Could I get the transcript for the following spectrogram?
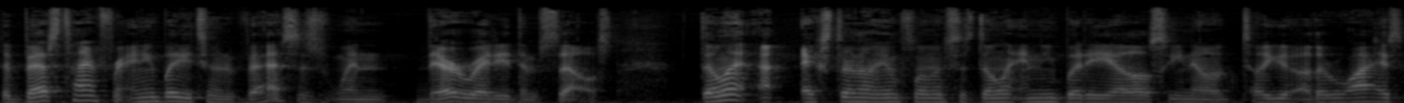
The best time for anybody to invest is when they're ready themselves. Don't let uh, external influences, don't let anybody else, you know, tell you otherwise.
